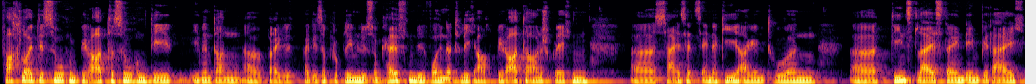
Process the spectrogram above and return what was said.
Fachleute suchen, Berater suchen, die ihnen dann äh, bei, bei, dieser Problemlösung helfen. Wir wollen natürlich auch Berater ansprechen, äh, sei es jetzt Energieagenturen, äh, Dienstleister in dem Bereich.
